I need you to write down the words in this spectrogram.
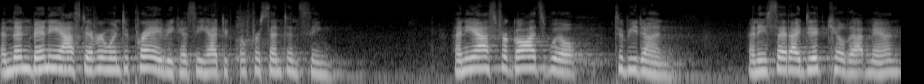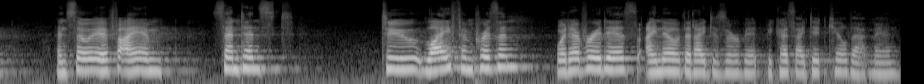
And then Benny asked everyone to pray because he had to go for sentencing. And he asked for God's will to be done. And he said, I did kill that man. And so if I am sentenced to life in prison, whatever it is, I know that I deserve it because I did kill that man.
